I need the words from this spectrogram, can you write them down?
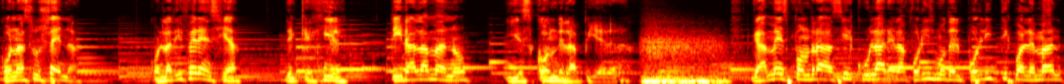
con Azucena, con la diferencia de que Gil tira la mano y esconde la piedra. Gamés pondrá a circular el aforismo del político alemán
